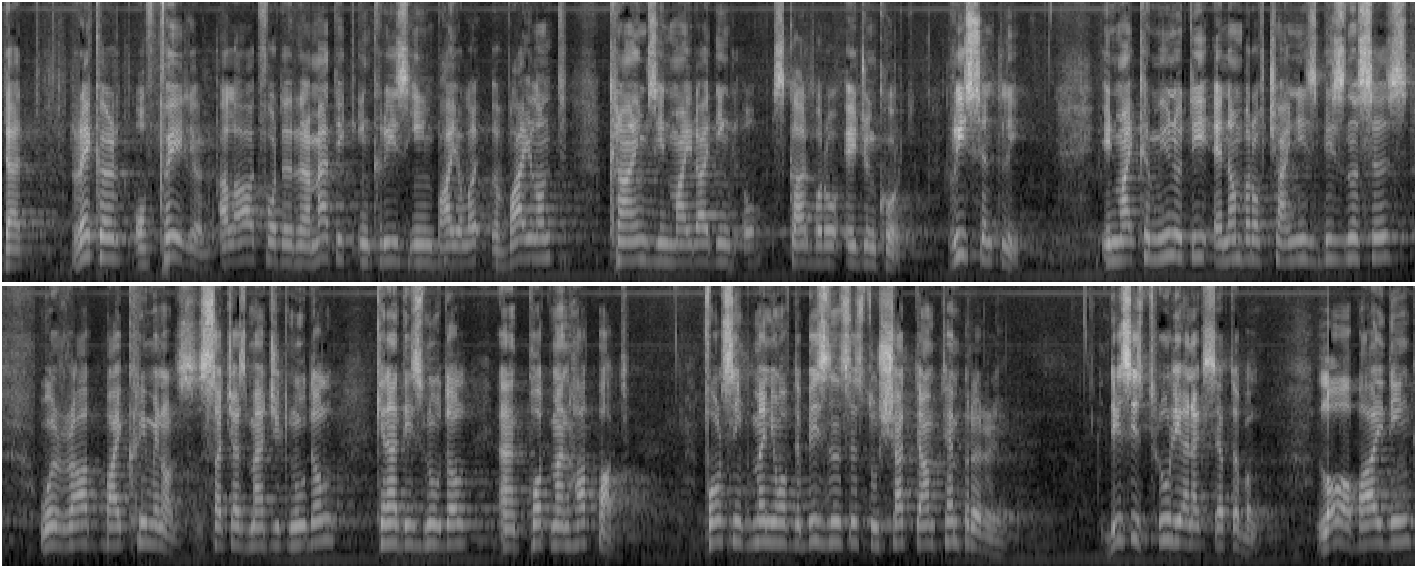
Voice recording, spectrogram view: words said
That record of failure allowed for the dramatic increase in uh, violent crimes in my riding of Scarborough Agincourt. Recently, In my community, a number of Chinese businesses were robbed by criminals, such as Magic Noodle, Kennedy's Noodle, and Potman Hot Pot, forcing many of the businesses to shut down temporarily. This is truly unacceptable. Law-abiding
